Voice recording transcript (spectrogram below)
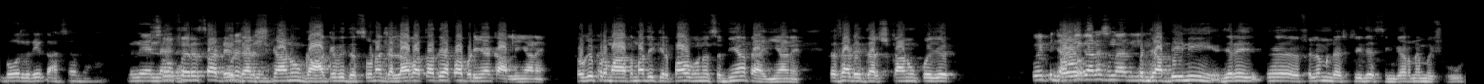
ਬਹੁਤ ਵਧੀਆ ਕਰ ਸਕਦਾ ਹਾਂ ਮੈਨੂੰ ਇੰਨਾ ਸੋ। ਫਿਰ ਸਾਡੇ। ਦਰਸ਼ਕਾਂ ਨੂੰ ਗਾ ਕੇ ਵੀ ਦੱਸੋ ਨਾ ਗੱਲਾਂ ਬਾਤਾਂ ਤੇ ਆਪਾਂ ਬੜੀਆਂ ਕਰ ਲੀਆਂ ਨੇ ਕਿਉਂਕਿ ਪ੍ਰਮਾਤਮਾ ਦੀ ਕਿਰਪਾ ਉਹਨਾਂ ਸਿੱਧੀਆਂ ਪੈ ਗਈਆਂ ਨੇ ਤੇ ਸਾਡੇ ਦਰਸ਼ਕਾਂ ਨੂੰ ਕੁਝ ਕੋਈ ਪੰਜਾਬੀ ਗਾਣਾ ਸੁਣਾ ਦੀ ਪੰਜਾਬੀ ਨਹੀਂ ਜਿਹੜੇ ਫਿਲਮ ਇੰਡਸਟਰੀ ਦੇ ਸਿੰਗਰ ਨੇ ਮਸ਼ਹੂਰ।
